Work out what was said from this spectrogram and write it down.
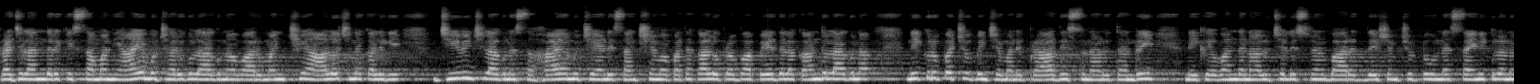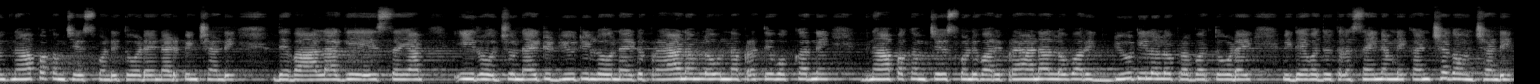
ప్రజలందరికీ సమన్యాయము జరుగులాగున వారు మంచి ఆలోచన కలిగి జీవించలాగున సహాయము చేయండి. సంక్షేమ పథకాలు ప్రభా పేదలకు అందులాగున నీ కృప చూపించమని ప్రార్థిస్తున్నాను తండ్రి. నీకే వందనాలు చెల్లిస్తున్నాను. భారతదేశం చుట్టూ ఉన్న సైనికులను జ్ఞాపకం చేసుకోండి. తోడై నడిపించండి. దేవా అలాగే ఏసయ ఈ రోజు నైట్ డ్యూటీలో నైట్ ప్రయాణంలో ఉన్న ప్రతి ఒక్కరిని జ్ఞాపకం చేసుకోండి. వారి ప్రయాణాల్లో వారి డ్యూటీలలో ప్రభ తోడై మీ దేవదూతల సైన్యంని కంచెగా ఉంచండి.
